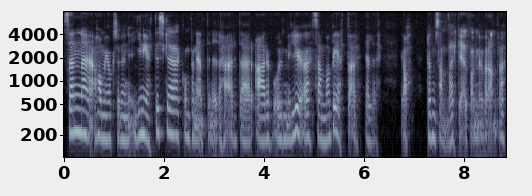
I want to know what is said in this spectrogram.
Sen eh, har man ju också den genetiska komponenten i det här där arv och miljö samarbetar, eller ja, de samverkar i alla fall med varandra.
